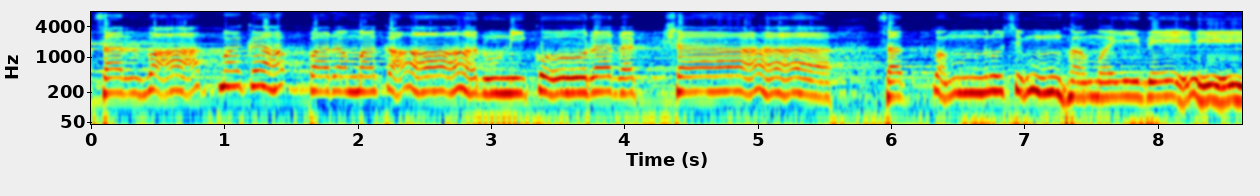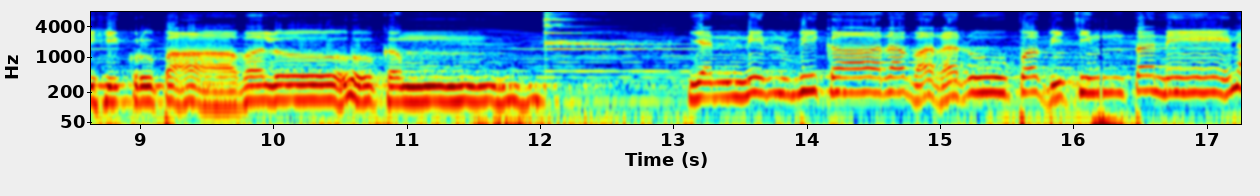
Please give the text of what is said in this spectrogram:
विशदन्ति सरिसृपेभ्यः सर्वात्मकः परमकारुणिकोररक्षा सत्त्वं नृसिंहमयि देहि कृपावलोकम् यन्निर्विकारवररूपविचिन्तनेन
